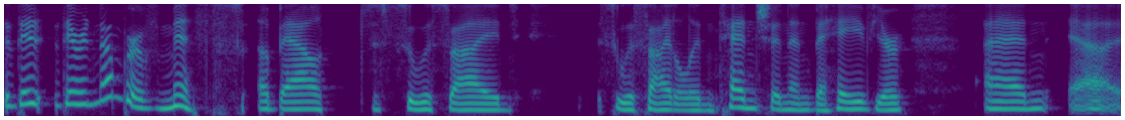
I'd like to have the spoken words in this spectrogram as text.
there. There are a number of myths about suicide, suicidal intention, and behavior. And uh,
